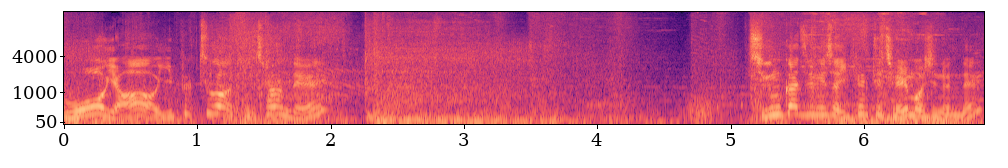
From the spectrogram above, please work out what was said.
오, 야, 이펙트가 괜찮은데? 지금까지 중에서 이펙트 제일 멋있는데?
